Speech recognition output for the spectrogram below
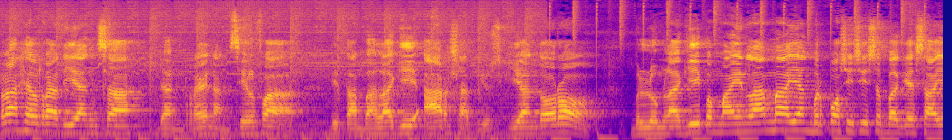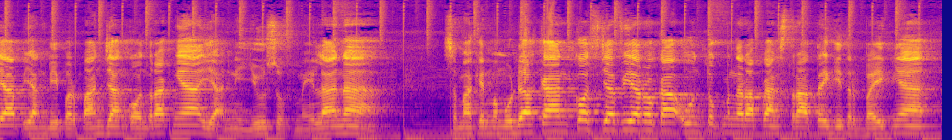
Rahel Radiansa, dan Renan Silva. Ditambah lagi Arsyad Yusgiantoro. Belum lagi pemain lama yang berposisi sebagai sayap yang diperpanjang kontraknya yakni Yusuf Meilana. Semakin memudahkan Coach Javier Roca untuk menerapkan strategi terbaiknya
